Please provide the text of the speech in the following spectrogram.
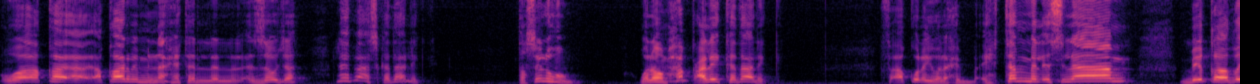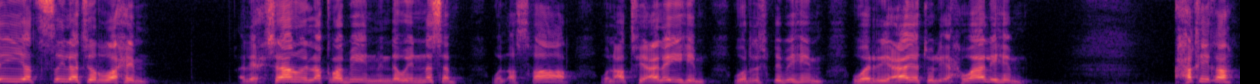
وأقاربي من ناحية الزوجة؟ لا بأس كذلك. تصلهم. ولهم حق عليك كذلك. فأقول أيها الأحبة اهتم الإسلام بقضية صلة الرحم. الإحسان إلى الأقربين من ذوي النسب والأصهار والعطف عليهم والرفق بهم والرعاية لأحوالهم. حقيقة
